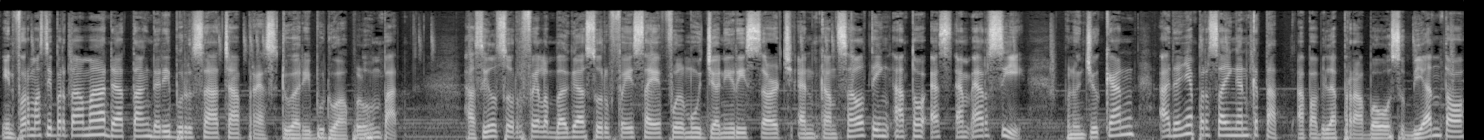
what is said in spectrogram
Informasi pertama datang dari Bursa Capres 2024. Hasil survei lembaga survei Saiful Mujani Research and Consulting atau SMRC menunjukkan adanya persaingan ketat apabila Prabowo Subianto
